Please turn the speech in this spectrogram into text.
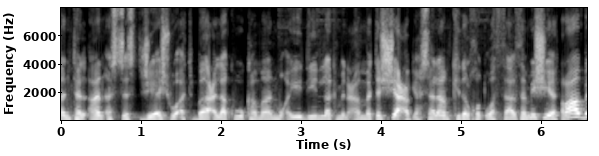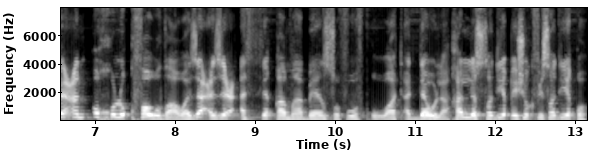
أنت الآن أسست جيش وأتباع لك وكمان مؤيدين لك من عامة الشعب. يا سلام كذا الخطوة الثالثة مشيت. رابعا أخلق فوضى وزعزع الثقة ما بين صفوف قوات الدولة. خلي الصديق يشك في صديقه.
